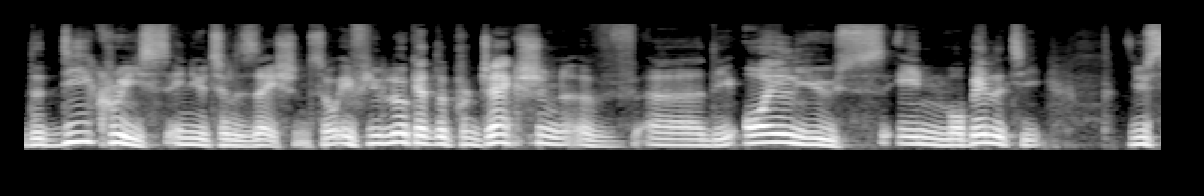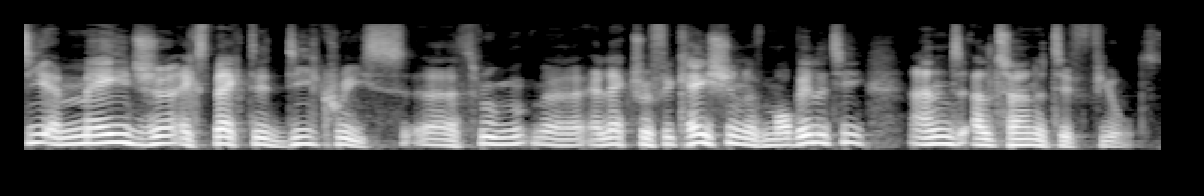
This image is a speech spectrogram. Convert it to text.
the decrease in utilization. So if you look at the projection of uh, the oil use in mobility, you see a major expected decrease uh, through uh, electrification of mobility and alternative fuels.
